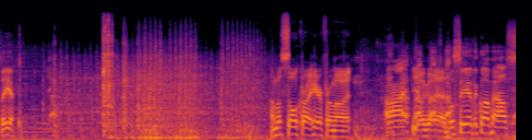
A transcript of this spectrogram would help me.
See ya. I'm gonna sulk right here for a moment. All right. Y'all go ahead. We'll see you at the clubhouse.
